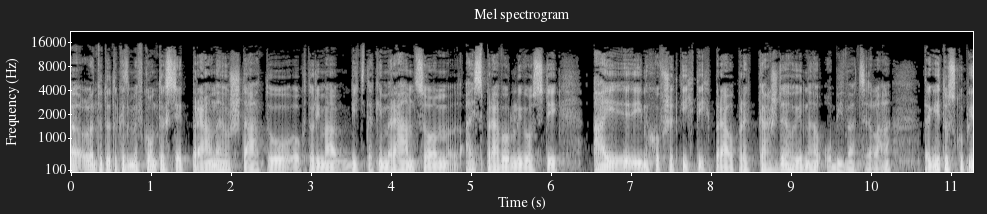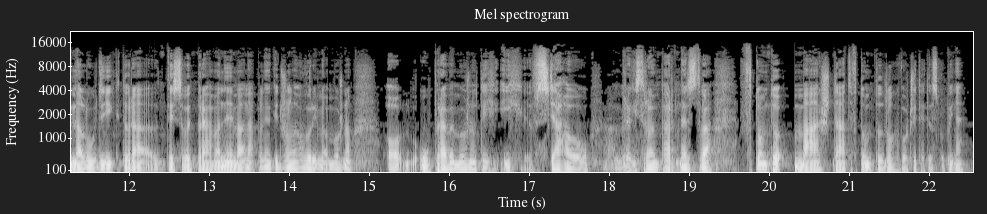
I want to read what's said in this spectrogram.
Len tu, keď sme v kontexte právneho štátu, ktorý má byť takým rámcom aj spravodlivosti, aj jednoducho všetkých tých práv pre každého jedného obyvateľa, tak je tu skupina ľudí, ktorá tie svoje práva nemá naplnené, keď už hovoríme možno o úprave možno tých ich vzťahov, registrovaného partnerstva. V tomto má štát v tomto dlh voči tejto skupine?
